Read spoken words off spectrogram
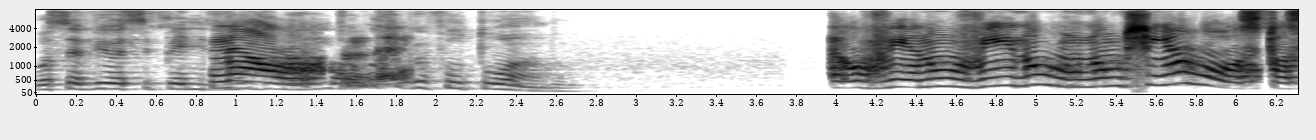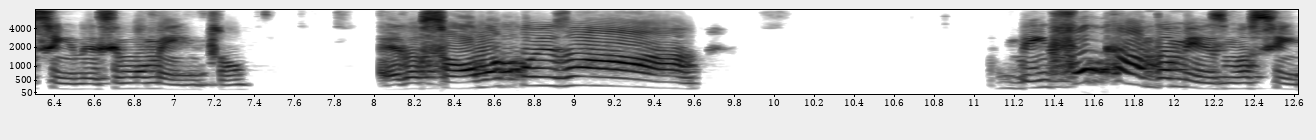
Você viu esse pênis não, ou você viu flutuando? Eu vi, eu não vi, não, não tinha rosto assim nesse momento. Era só uma coisa bem focada mesmo, assim.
